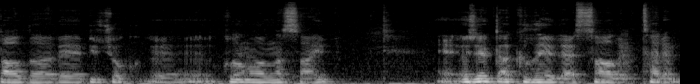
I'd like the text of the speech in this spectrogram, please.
dalda ve birçok e, kullanım alanına sahip. E, özellikle akıllı evler, sağlık, tarım,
